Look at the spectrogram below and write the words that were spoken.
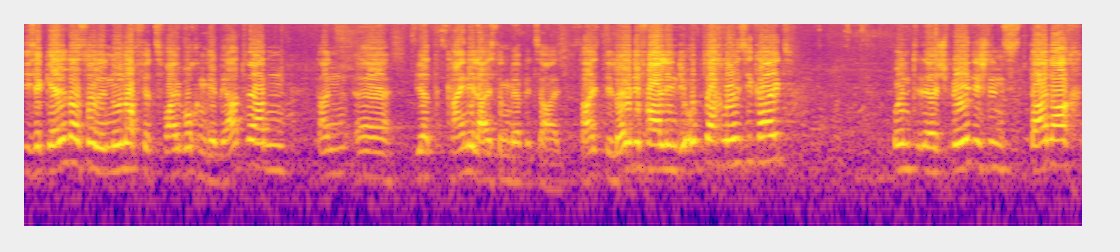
Diese Gelder sollen nur noch für zwei Wochen gewährt werden dann äh, wird keine Leistung mehr bezahlt. Das heißt, die Leute fallen in die Obdachlosigkeit und äh, spätestens danach,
